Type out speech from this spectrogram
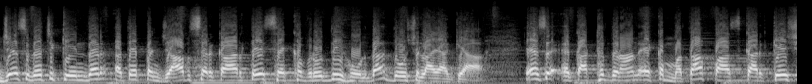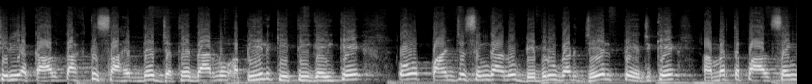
ਜਿਸ ਵਿੱਚ ਕੇਂਦਰ ਅਤੇ ਪੰਜਾਬ ਸਰਕਾਰ ਤੇ ਸਿੱਖ ਵਿਰੋਧੀ ਹੋਣ ਦਾ ਦੋਸ਼ ਲਾਇਆ ਗਿਆ। ਇਸ ਇਕੱਠ ਦੌਰਾਨ ਇੱਕ ਮਤਾ ਪਾਸ ਕਰਕੇ ਸ੍ਰੀ ਅਕਾਲ ਤਖਤ ਸਾਹਿਬ ਦੇ ਜਥੇਦਾਰ ਨੂੰ ਅਪੀਲ ਕੀਤੀ ਗਈ ਕਿ ਉਹ ਪੰਜ ਸਿੰਘਾਂ ਨੂੰ ਡਿਬਰੂਗੜ੍ਹ ਜੇਲ੍ਹ ਭੇਜ ਕੇ ਅਮਰਤਪਾਲ ਸਿੰਘ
